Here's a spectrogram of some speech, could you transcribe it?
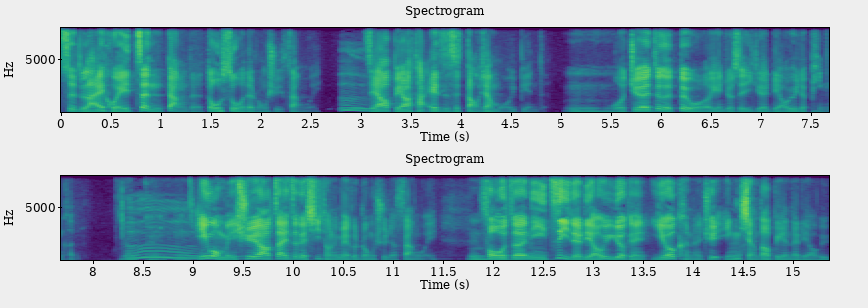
是来回震荡的，都是我的容许范围，嗯，只要不要它一直是倒向某一边的，嗯，我觉得这个对我而言就是一个疗愈的平衡。OK，因为我们需要在这个系统里面有个容许的范围，否则你自己的疗愈有可能也有可能去影响到别人的疗愈。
